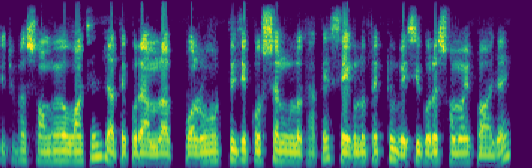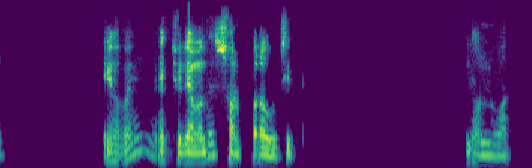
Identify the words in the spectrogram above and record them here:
কিছুটা সময়ও বাঁচে যাতে করে আমরা পরবর্তী যে কোশ্চেনগুলো থাকে সেগুলোতে একটু বেশি করে সময় পাওয়া যায়। এভাবে অ্যাকচুয়ালি আমাদের সলভ করা উচিত। ধন্যবাদ।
